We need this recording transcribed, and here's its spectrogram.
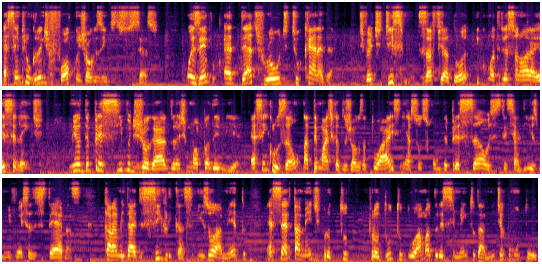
é sempre um grande foco em jogos de sucesso. Um exemplo é Death Road to Canada, divertidíssimo, desafiador e com uma trilha sonora excelente. Meio depressivo de jogar durante uma pandemia. Essa inclusão na temática dos jogos atuais, em assuntos como depressão, existencialismo, influências externas, calamidades cíclicas e isolamento, é certamente produto, produto do amadurecimento da mídia como um todo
